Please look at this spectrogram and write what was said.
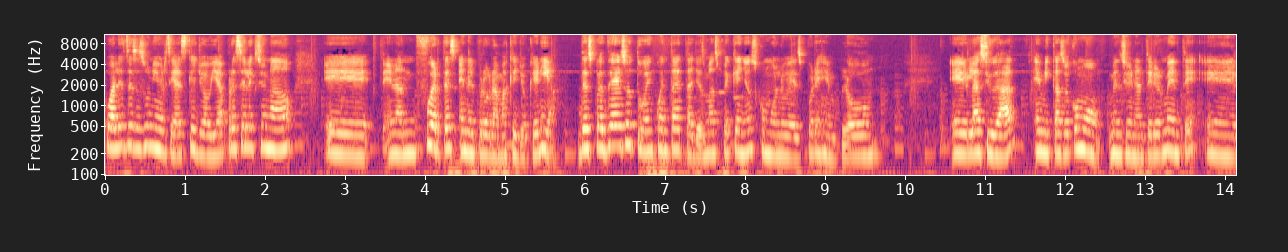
cuáles de esas universidades que yo había preseleccionado eh, eran fuertes en el programa que yo quería. Después de eso tuve en cuenta detalles más pequeños como lo es, por ejemplo, eh, la ciudad. En mi caso, como mencioné anteriormente, eh,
